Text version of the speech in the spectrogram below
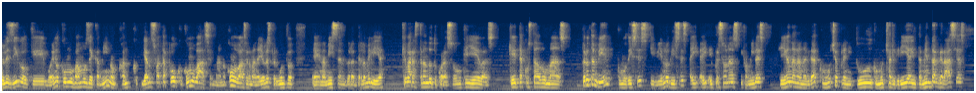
yo les digo que, bueno, ¿cómo vamos de camino? Ya nos falta poco. ¿Cómo vas, hermano? ¿Cómo vas, hermana? Yo les pregunto en la misa durante la homilía, ¿qué va arrastrando tu corazón? ¿Qué llevas? ¿Qué te ha costado más? Pero también, como dices, y bien lo dices, hay, personas y familias que llegan a la Navidad con mucha plenitud, con mucha alegría y también dar gracias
